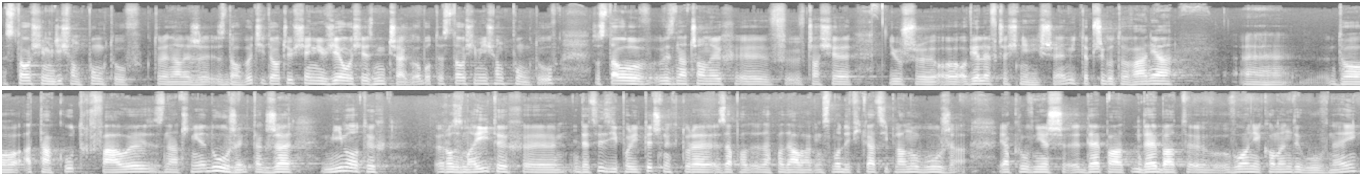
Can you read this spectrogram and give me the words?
y, 180 punktów, które należy zdobyć i to oczywiście nie wzięło się z niczego, bo te 180 punktów zostało wyznaczonych y, w, czasie już y, o, wiele wcześniejszym i te przygotowania e, do ataku trwały znacznie dłużej. Także mimo tych rozmaitych e, decyzji politycznych, które zapa- zapadały, więc modyfikacji planu burza, jak również debat, w łonie Komendy Głównej,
